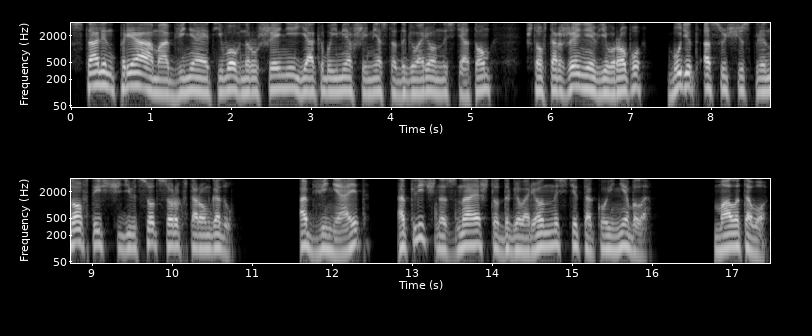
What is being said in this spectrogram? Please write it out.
Сталин прямо обвиняет его в нарушении якобы имевшей место договоренности о том, что вторжение в Европу будет осуществлено в 1942 году. Обвиняет, отлично зная, что договоренности такой не было. Мало того,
